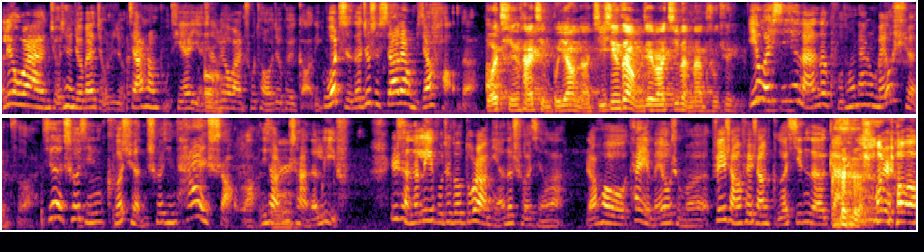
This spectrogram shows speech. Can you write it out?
六万九千九百九十九，加上补贴也是六万出头就可以搞定。我指的就是销量比较好的，国情还挺不一样的。极星在我们这边基本卖不出去，因为新西兰的普通大众没有选择，现在车型可选的车型太少了。你想日产的 Leaf，日产的 Leaf 这都多少年的车型了，然后它也没有什么非常非常革新的改革，然后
